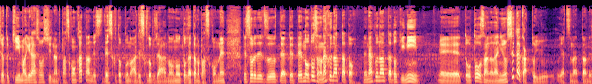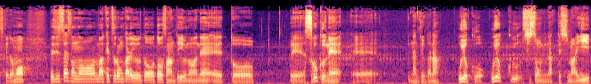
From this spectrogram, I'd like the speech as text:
ちょっと気紛らわしてほしいなんてパソコン買ったんです。デスクトップの、あ、デスクトップじゃ、あの、ノート型のパソコンね。で、それでずっとやってて、でお父さんが亡くなったと。で、亡くなった時に、えーっと、お父さんが何をしてたかというやつだったんですけども、で、実際その、まあ結論から言うと、お父さんっていうのはね、えーっと、えーすごくね、えーなんていうかな、右翼を、右翼思想になってしまい、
